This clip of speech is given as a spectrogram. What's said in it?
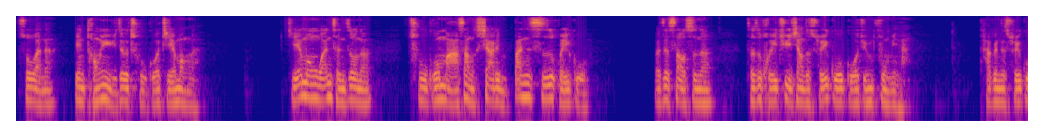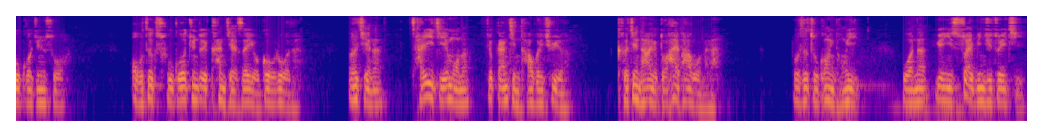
说完呢。便同意与这个楚国结盟了。结盟完成之后呢，楚国马上下令班师回国，而这少师呢，则是回去向着隋国国君复命了。他跟着隋国国君说：“哦，这个楚国军队看起来实在有够弱的，而且呢，才一结盟呢，就赶紧逃回去了，可见他有多害怕我们了。若是主公你同意，我呢愿意率兵去追击，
